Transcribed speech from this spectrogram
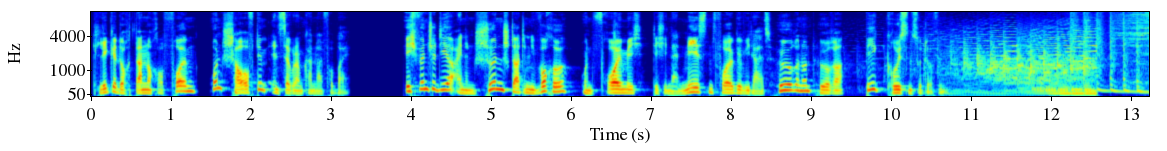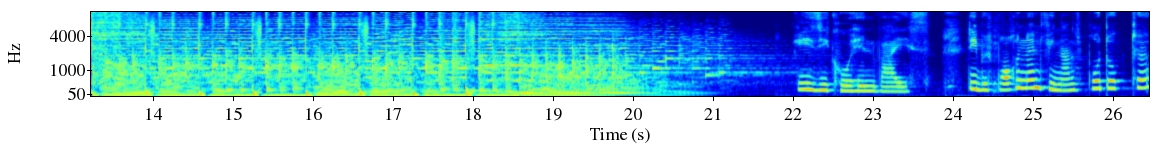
Klicke doch dann noch auf Folgen und schau auf dem Instagram-Kanal vorbei. Ich wünsche dir einen schönen Start in die Woche und freue mich, dich in der nächsten Folge wieder als Hörerinnen und Hörer begrüßen zu dürfen. Risikohinweis. Die besprochenen Finanzprodukte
